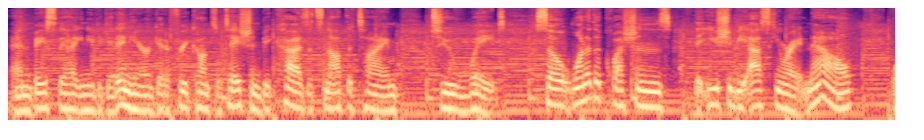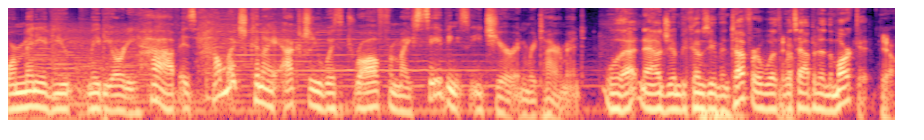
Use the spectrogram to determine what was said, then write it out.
and basically how you need to get in here and get a free consultation because it's not the time to wait. So, one of the questions that you should be asking right now, or many of you maybe already have, is how much can I actually withdraw from my savings each year in retirement? Well, that now, Jim, becomes even tougher with what's happened in the market. Yeah.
